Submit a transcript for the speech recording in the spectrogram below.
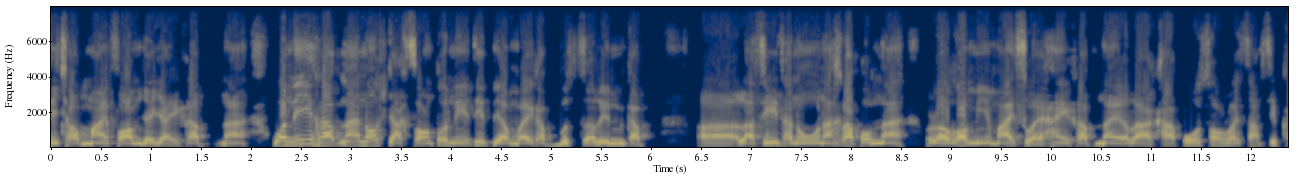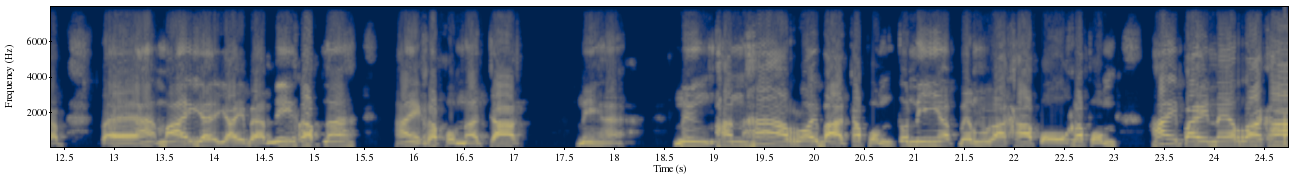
ที่ชอบไม้ฟอร์มใหญ่ ๆ ครับนะ วันนี้ครับนะนอกจากสองต้นนี้ที่เตรียมไว้ครับบุษรินกับ ราศีธนูนะครับผมนะ เราก็มีไม้สวยให้ครับในราคาโปร230 ครับ แต่ฮะไม้ใหญ่ๆแบบนี้ครับนะ ให้ครับผมนะจากนี่ฮะหนึ่งพันห้าร้อยบาทครับผมต้นนี้เป็นราคาโปรครับผม ให้ไปในราคา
